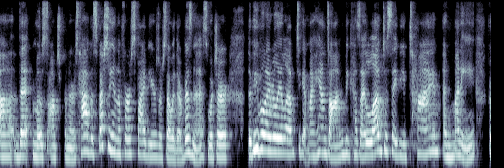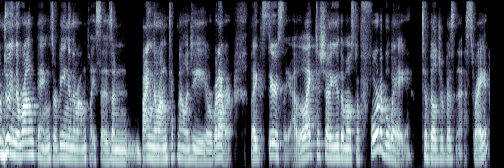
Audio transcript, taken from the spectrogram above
uh, that most entrepreneurs have, especially in the first five years or so of their business, which are the people I really love to get my hands on because I love to save you time and money from doing the wrong things or being in the wrong places and buying the wrong technology or whatever. Like seriously, I like to show you the most affordable way to build your business, right?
